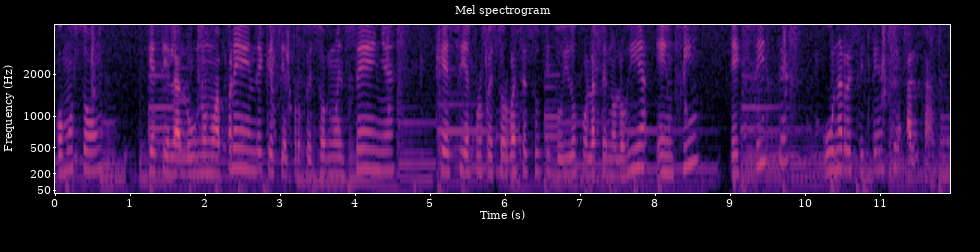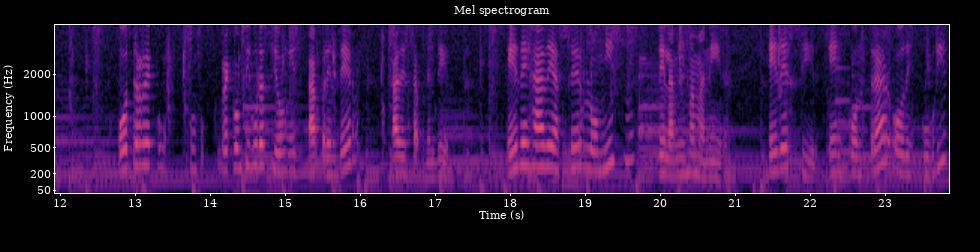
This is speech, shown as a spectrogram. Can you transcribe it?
como son que si el alumno no aprende, que si el profesor no enseña, que si el profesor va a ser sustituido por la tecnología, en fin, existe una resistencia al cambio. Otra reconfiguración es aprender a desaprender. Es dejar de hacer lo mismo de la misma manera. Es decir, encontrar o descubrir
